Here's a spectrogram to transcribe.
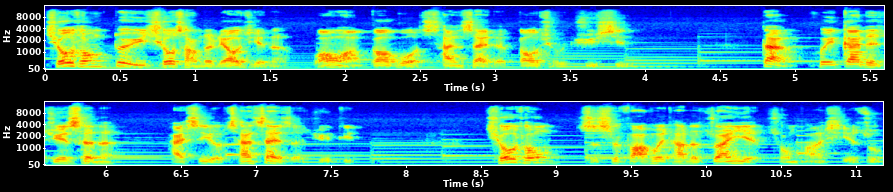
球童对于球场的了解呢，往往高过参赛的高球巨星，但挥杆的决策呢，还是由参赛者决定。球童只是发挥他的专业，从旁协助。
